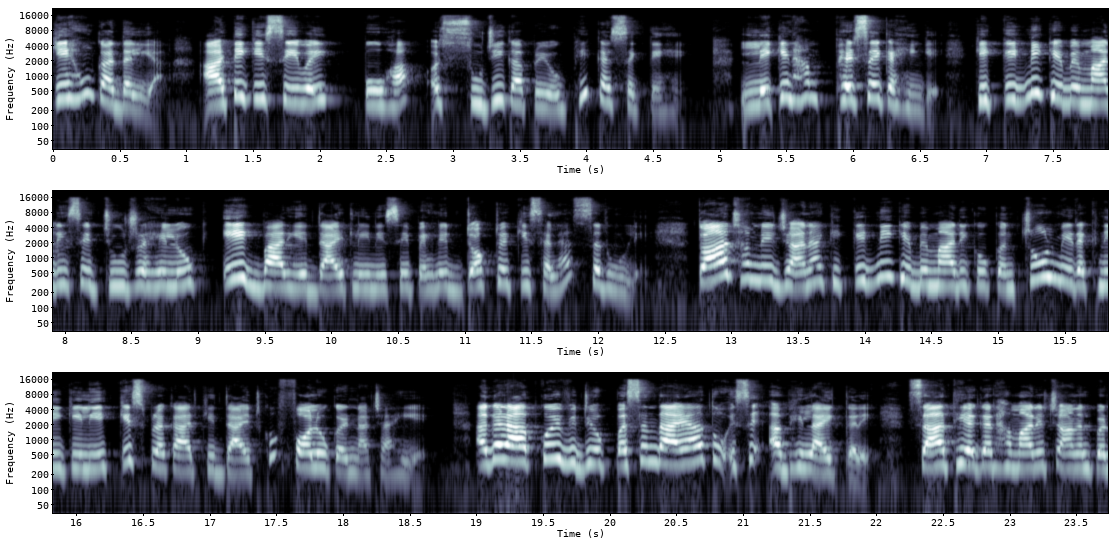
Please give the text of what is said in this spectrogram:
गेहूँ का दलिया, आटे की सेवई, पोहा और सूजी का प्रयोग भी कर सकते हैं। लेकिन हम फिर से कहेंगे कि किडनी की बीमारी से जूझ रहे लोग एक बार ये डाइट लेने से पहले डॉक्टर की सलाह ज़रूर लें। तो आज हमने जाना कि किडनी की बीमारी को कंट्रोल में रखने के लिए किस प्रकार की डाइट को फॉलो करना चाहिए। अगर आपको ये वीडियो पसंद आया तो इसे अभी लाइक करें। साथ ही अगर हमारे चैनल पर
